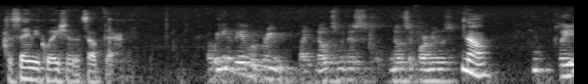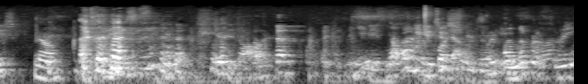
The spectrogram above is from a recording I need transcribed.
it's the same equation that's up there. Are we gonna be able to bring like notes with this, notes and formulas, No, please? No. Now, I have a You two dollars. On number three,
